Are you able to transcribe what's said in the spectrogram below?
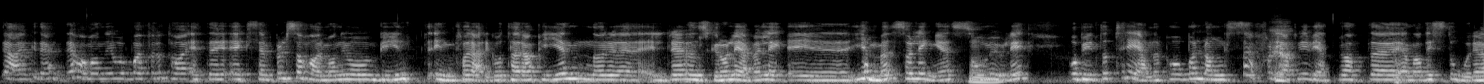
Det er jo ikke det. Det har man jo, bare For å ta et eksempel, så har man jo begynt innenfor ergoterapien når eldre ønsker å leve eh, hjemme så lenge som Mm. mulig. Og begynt å trene på balanse. fordi at vi vet jo at eh, en av de store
